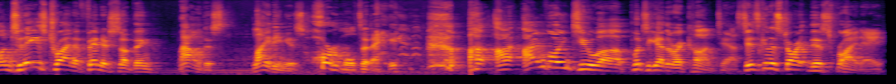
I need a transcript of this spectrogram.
On today's Try to Finish Something, wow, this lighting is horrible today. I, am going to uh, put together a contest. It's going to start this Friday.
